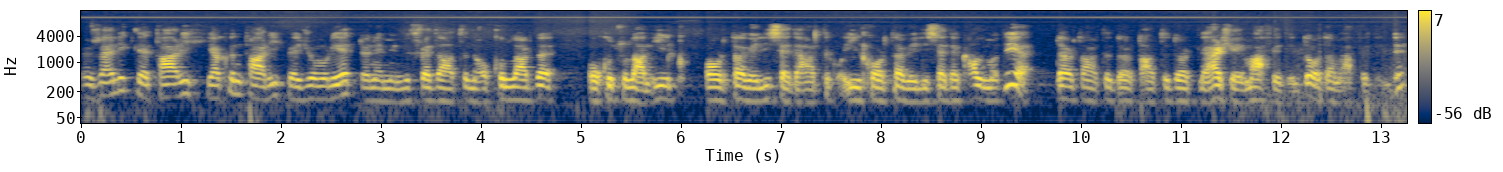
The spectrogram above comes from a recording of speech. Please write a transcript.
özellikle tarih, yakın tarih ve Cumhuriyet dönemi müfredatını okullarda okutulan ilk orta ve lisede artık ilk orta ve lisede kalmadı ya 4 artı 4 artı 4 ile her şey mahvedildi, o da mahvedildi.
